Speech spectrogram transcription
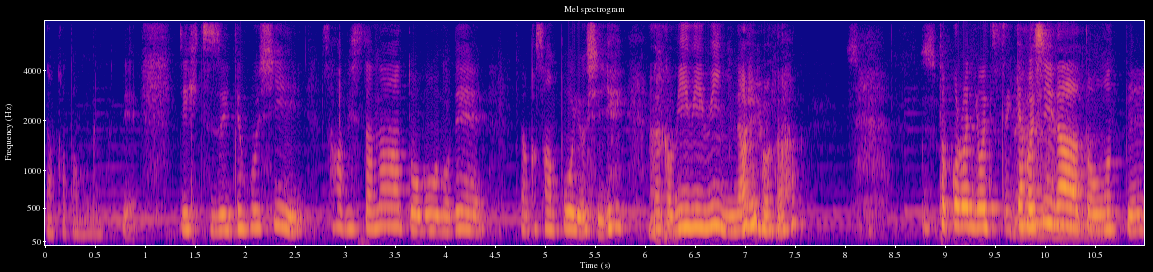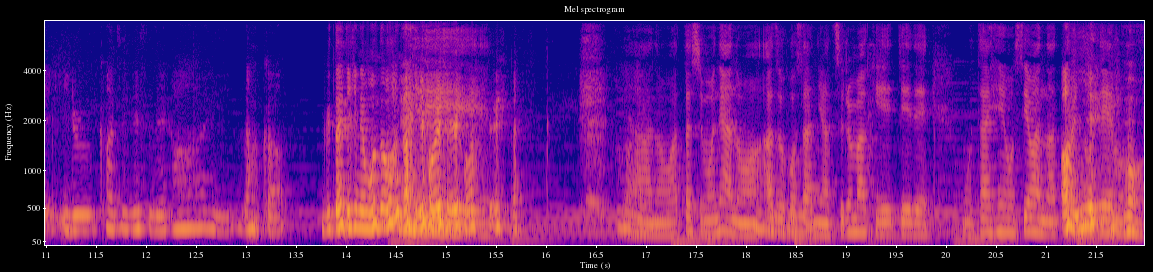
な方も多くてぜひ続いてほしいサービスだなと思うのでなんか散歩よし なんか BBB になるようなところに落ち着いてほしいなと思っている感じですね。はい。なんか具体的なものは何も言えません。あの私もねあのあずほさんには鶴巻英帝でもう大変お世話になってるのでも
